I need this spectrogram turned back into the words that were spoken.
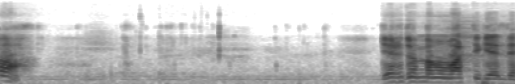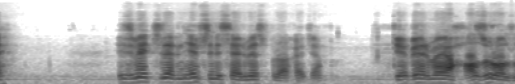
Ah. Geri dönmemin vakti geldi. Hizmetçilerin hepsini serbest bırakacağım. Gebermeye hazır ol.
